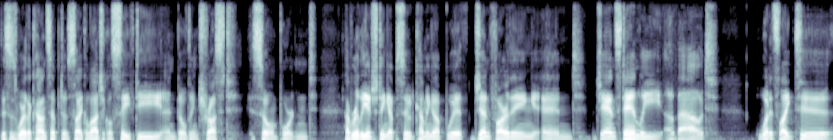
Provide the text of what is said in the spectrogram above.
This is where the concept of psychological safety and building trust is so important. I have a really interesting episode coming up with Jen Farthing and Jan Stanley about what it's like to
